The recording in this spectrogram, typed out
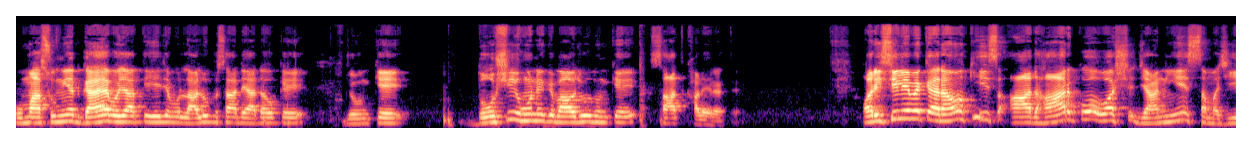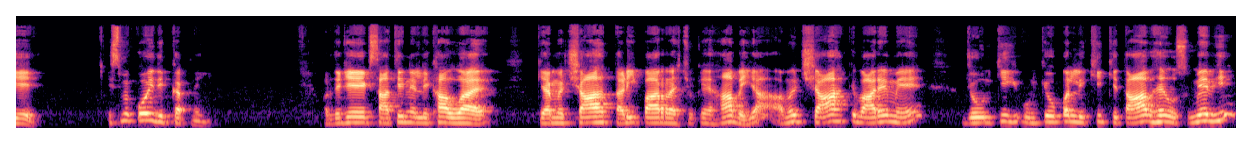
वो मासूमियत गायब हो जाती है जब वो लालू प्रसाद यादव के, जो उनके दोषी होने के बावजूद उनके साथ खड़े रहते और इसीलिए मैं कह रहा हूँ कि इस आधार को अवश्य जानिए, समझिए। इसमें कोई दिक्कत नहीं। और देखिए, एक साथी ने लिखा हुआ है कि अमित शाह तड़ी पार रह चुके हैं। हाँ भैया, अमित शाह के बारे में जो उनकी, उनके ऊपर लिखी किताब है, उसमें भी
